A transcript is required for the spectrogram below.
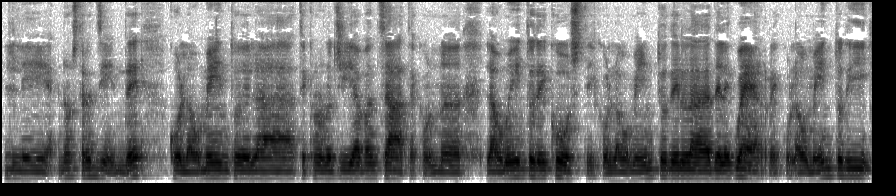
le nostre aziende con l'aumento della tecnologia avanzata, con l'aumento dei costi, con l'aumento della, delle guerre, con l'aumento di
